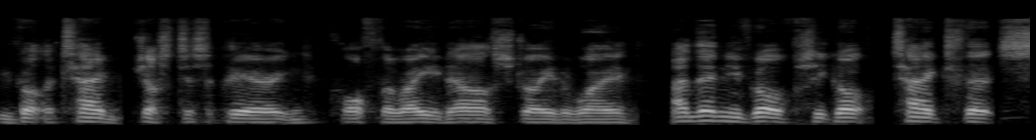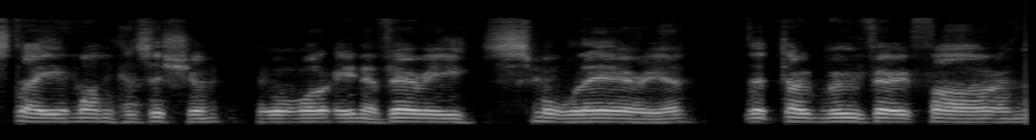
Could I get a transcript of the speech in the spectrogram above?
You've got the tag just disappearing off the radar straight away. And then you've obviously got tags that stay in one position or in a very small area that don't move very far and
